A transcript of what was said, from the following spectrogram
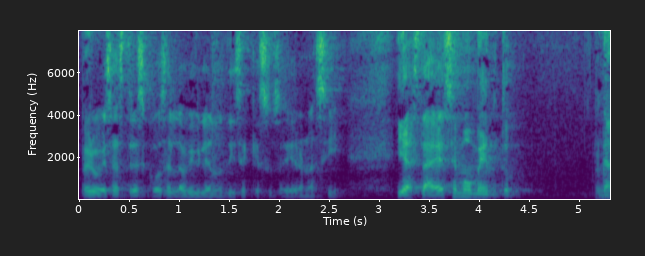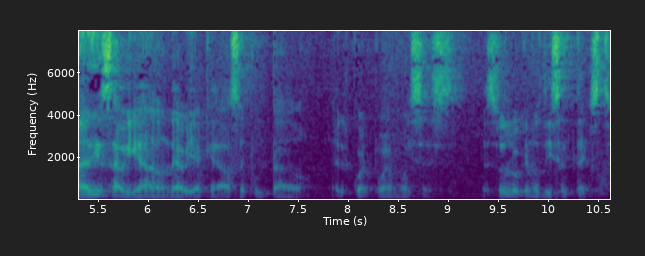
Pero esas tres cosas la Biblia nos dice que sucedieron así. Y hasta ese momento nadie sabía dónde había quedado sepultado el cuerpo de Moisés. Eso es lo que nos dice el texto.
